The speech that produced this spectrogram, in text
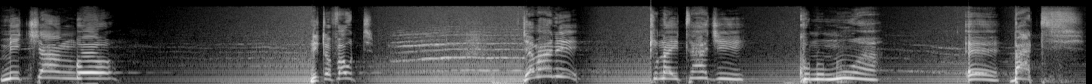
michango ni tofauti. Jamani, tunahitaji kununua eh, bati.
